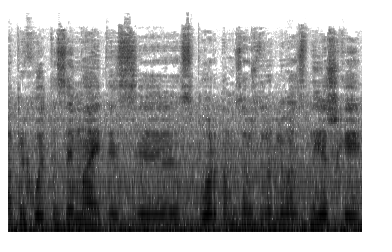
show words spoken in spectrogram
Е, Приходьте, займайтесь е, спортом, завжди роблю вас знижки.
